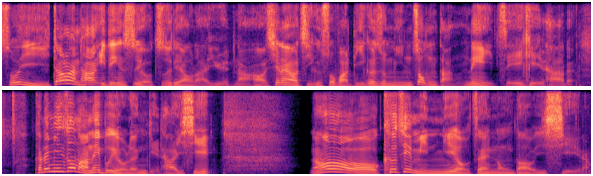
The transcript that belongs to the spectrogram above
所以，当然他一定是有资料来源啦。哈，现在有几个说法，第一个是民众党内贼给他的，可能民众党内部有人给他一些，然后柯建明也有在弄到一些了，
